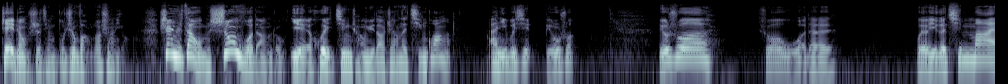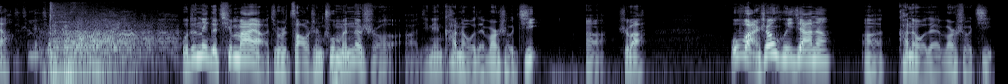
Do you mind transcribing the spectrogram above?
这种事情不止网络上有，甚至在我们生活当中也会经常遇到这样的情况啊！哎，你不信？比如说，比如说。说我的，我有一个亲妈呀，我的那个亲妈呀，就是早晨出门的时候啊，今天看到我在玩手机，啊，是吧？我晚上回家呢，啊，看到我在玩手机，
